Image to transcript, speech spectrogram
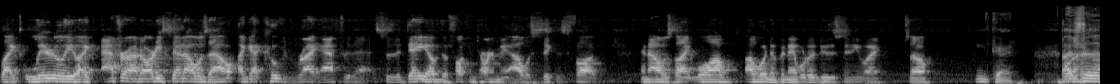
like literally like after I'd already said I was out, I got COVID right after that. So the day of the fucking tournament, I was sick as fuck, and I was like, well, I, I wouldn't have been able to do this anyway. So Okay. I just know that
